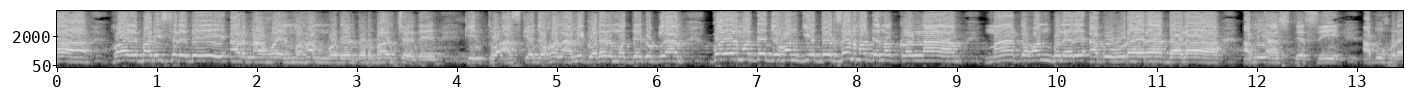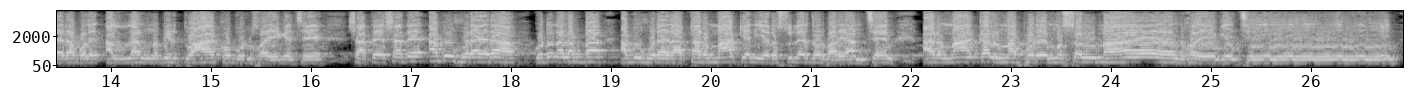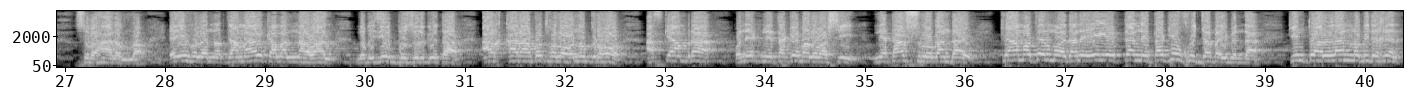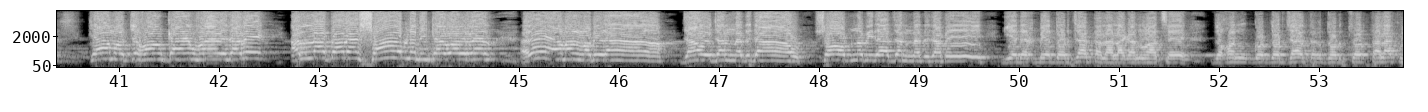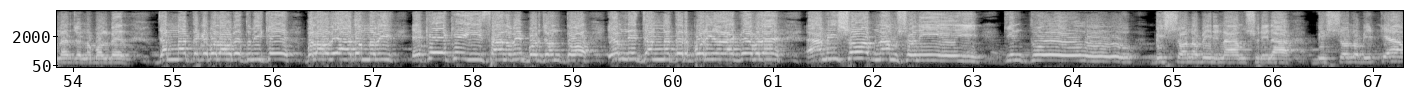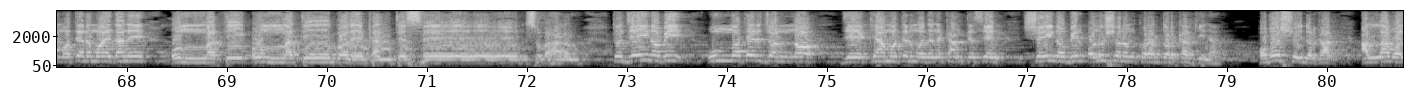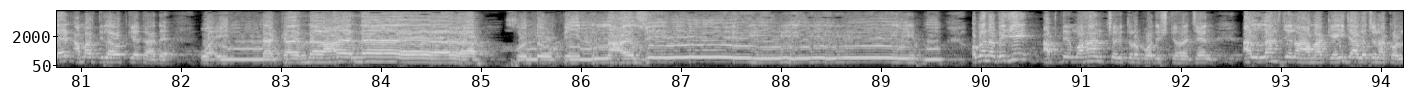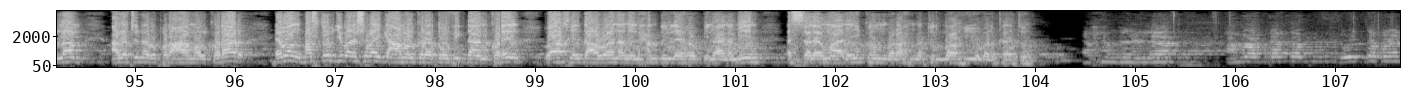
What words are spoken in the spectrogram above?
হয় বাড়ি ছেড়ে দে, আর না হয় মোহাম্মদের দরবার ছেড়ে দে। কিন্তু আজকে যখন আমি ঘরের মধ্যে ঢুকলাম, ঘরের মধ্যে যখন গিয়ে দরজার মধ্যে নক করলাম, মা তখন বলে, রে আবু হুরায়রা, দাঁড়া, আমি আসতেছি। আবু হুরায়রা বলেন আল্লাহ নবীর দোয়া কবুল হয়ে গেছে। সাথে সাথে আবু হুরায়রা, ঘটনা লম্বা, আবু হুরায়রা তার মাকে নিয়ে রসুলের দরবারে আনছেন। আর মা কালমা পড়ে মুসলমান হয়ে গেছে। সুবাহান এই হলো জামাল কামাল নাওয়াল, নবীজির বুজুর্গতা আর কারাবত হলো অনুগ্রহ। আজকে আমরা অনেক নেতাকে ভালোবাসি, নেতার স্লোগান দেয়, কেয়ামতের ময়দানে এই একটা নেতাকেও খুঁজা পাইবেন না। কিন্তু আল্লাহ নবী দেখেন, কেয়ামত যখন কায়েম হয়ে যাবে আল্লাহ তারা সব নবীকে বলবেন আরে আমার নবীরা, যাও জান্নাতে যাও, সব নবীরা জান্নাতে যাবে। গিয়ে দেখবে দরজার তালা লাগানো আছে। যখন দরজার তালা খোলার জন্য বলবেন, জান্নাত থেকে বলা হবে তুমি কে? বলা হবে আদম নবী। একে একে ঈসা নবী পর্যন্ত এমনি জান্নাতের পরিণয় রাখবে বলে, আমি সব নাম শুনি, কিন্তু বিশ্ব নবীর নাম শুনি না। বিশ্ব নবী কেয়ামতের ময়দানে উম্মতি উম্মতি বলে কানতেছেন। সুবহানাল্লাহ। তো যেই নবী উম্মতের জন্য যে কেয়ামতের ময়দানে কানতেছেন সেই নবীর অনুসরণ করার দরকার কিনা? অবশ্যই দরকার। আল্লাহ বলেন, আমার তিলাওয়াত কে তাহলে ওয়া ইন্নাকা লাআলা খুলুকিন আযীম। নবীজি, আপনি মহান চরিত্র প্রতিষ্ঠিত হয়েছেন। আল্লাহ যেন আমাকে এই যে আলোচনা করলাম, আলোচনার উপর আমল করার এবং বাস্তব জীবনে সবাইকে আমল করার তৌফিক দান করেন। আলহামদুলিল্লাহি রাহমাতুল্লাহি আলহামদুলিল্লাহ, আমরা অত্যন্ত গুরুত্বপূর্ণ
